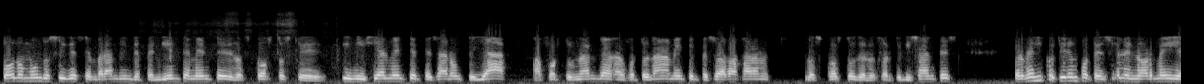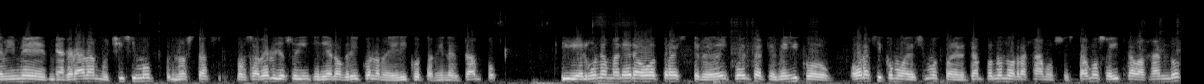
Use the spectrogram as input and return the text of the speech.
todo mundo sigue sembrando independientemente de los costos que inicialmente empezaron, que ya afortunadamente, afortunadamente empezó a bajar los costos de los fertilizantes. Pero México tiene un potencial enorme y a mí me, me agrada muchísimo. No está por saberlo, yo soy ingeniero agrícola, me dedico también al campo. Y de alguna manera u otra este, me doy cuenta que México, ahora sí como decimos por el campo, no nos rajamos, estamos ahí trabajando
